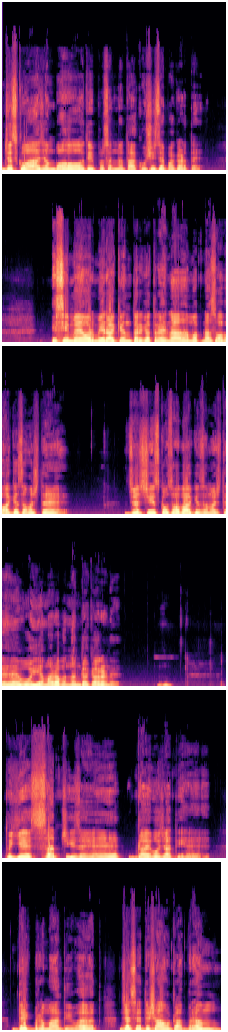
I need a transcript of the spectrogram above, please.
जिसको आज हम बहुत ही प्रसन्नता, खुशी से पकड़ते हैं। इसी मैं और मेरा के अंतर्गत रहना हम अपना सौभाग्य समझते हैं। जिस चीज़ को सौभाग्य समझते हैं वही हमारा बंधन का कारण है। हम्म? तो ये सब चीज़ें गायब हो जाती हैं। दिग्भ्रमादिवत। जैसे दिशाओं का भ्रम,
